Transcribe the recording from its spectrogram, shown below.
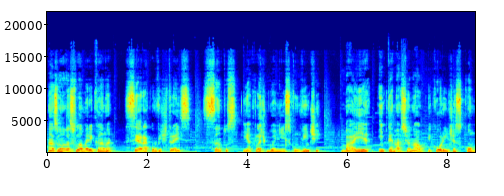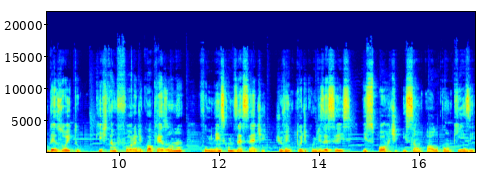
Na zona da Sul-Americana, Ceará com 23, Santos e Atlético Goianiense com 20, Bahia, Internacional e Corinthians com 18. Que estão fora de qualquer zona, Fluminense com 17, Juventude com 16, Esporte e São Paulo com 15.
